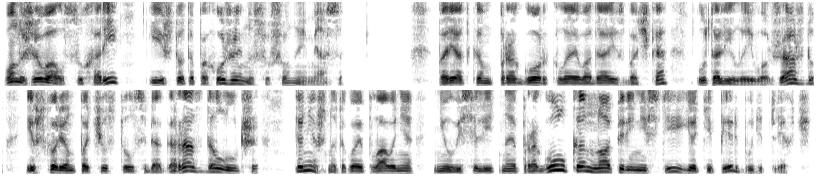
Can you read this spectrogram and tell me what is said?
он жевал сухари и что-то похожее на сушеное мясо. Порядком прогорклая вода из бачка утолила его жажду, и вскоре он почувствовал себя гораздо лучше. Конечно, такое плавание — не увеселительная прогулка, но перенести ее теперь будет легче.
